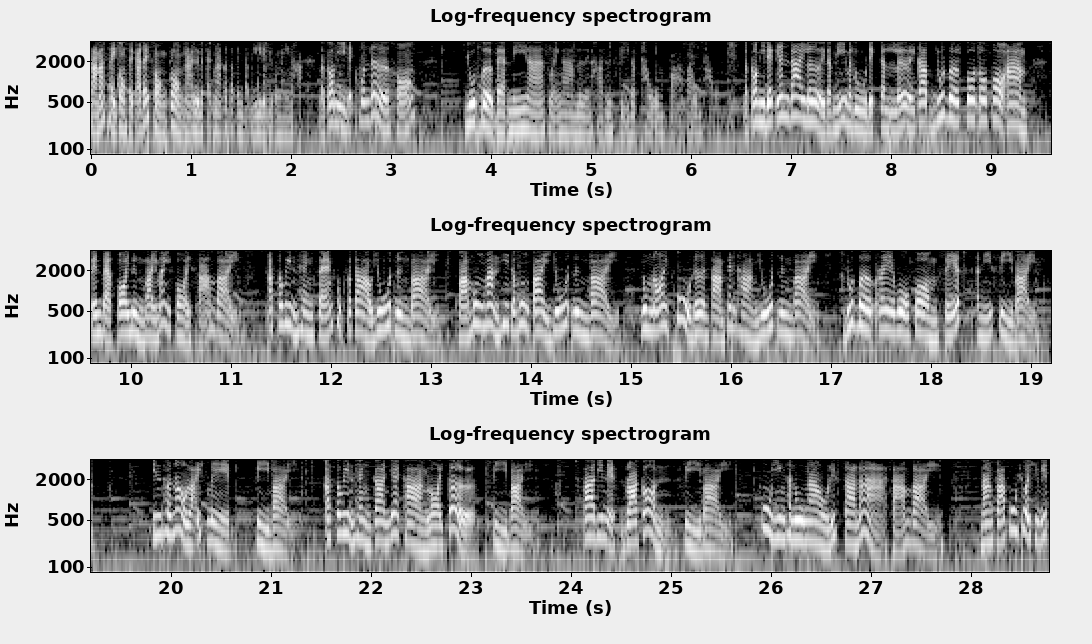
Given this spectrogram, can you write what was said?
สามารถใส่กล่องใส่การ์ดได้ 2 กล่องนะเดี๋ยวแพ็คมาก็จะเป็นแบบนี้เลยอยู่ตรงนี้ค่ะแล้วก็มีเด็กคนเดอร์ของยูทเบิร์กแบบนี้นะสวยงามเลยนะคะเป็นสีแบบเทาอมฟ้าฟ้าอมเทาแล้วก็มีเด็กเล่นได้เลยแบบนี้มาดูเด็กกันเลยกับยูทเบิร์กโปโตฟอร์อาร์มเป็นแบบฟอยหนึ่งใบไม่ฟอยสามใบอัศวินแห่งแสงสุกสกาวยูทหนึ่งใบความมุ่งมั่นที่จะมุ่งไปยูทหนึ่งใบหนุ่มน้อยผู้เดินตามเส้นทางยูทหนึ่งใบยูทเบิร์กเรโวฟอร์มเซสอันนี้สี่ใบ Internal Light Mate 4 ใบ อัศวินแห่งการแยกทางลอยเกอร์ 4 ใบ s t a r d i n e s Dragon 4 ใบ ผู้ยิงธนูเงาลิซาน่า3ใบ นางฟ้าผู้ช่วยชีวิต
